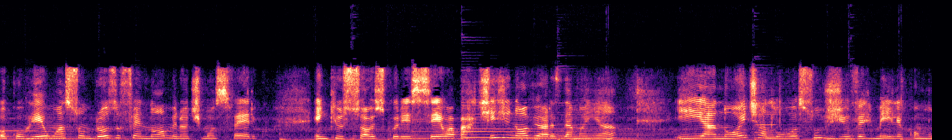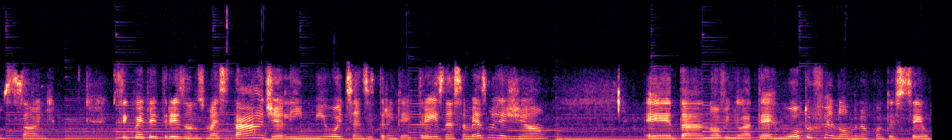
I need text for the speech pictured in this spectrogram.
ocorreu um assombroso fenômeno atmosférico em que o Sol escureceu a partir de 9 horas da manhã e à noite a Lua surgiu vermelha como um sangue. 53 anos mais tarde, ali em 1833, nessa mesma região, é, da Nova Inglaterra, um outro fenômeno aconteceu.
